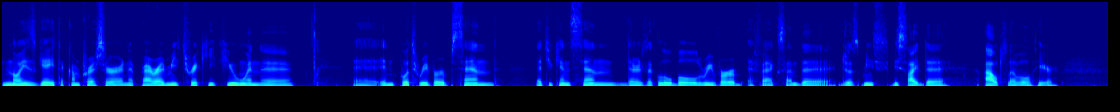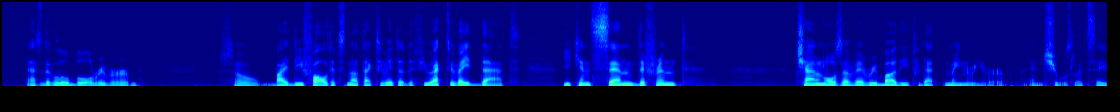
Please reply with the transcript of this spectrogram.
noise gate a compressor and a parametric EQ and a, a input reverb send that you can send. There's a global reverb effects and the just be beside the out level here that's the global reverb. So by default it's not activated. If you activate that you can send different channels of everybody to that main reverb and choose let's say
